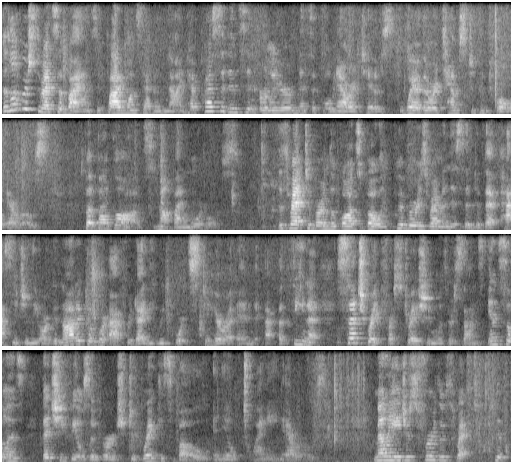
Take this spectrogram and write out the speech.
The lover's threats of violence in 5179 have precedence in earlier mythical narratives where there were attempts to control Eros, but by gods, not by mortals. The threat to burn the god's bow and quiver is reminiscent of that passage in the Argonautica where Aphrodite reports to Hera and Athena such great frustration with her son's insolence that she feels an urge to break his bow and ill-twanging arrows. Meleager's further threat to clip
